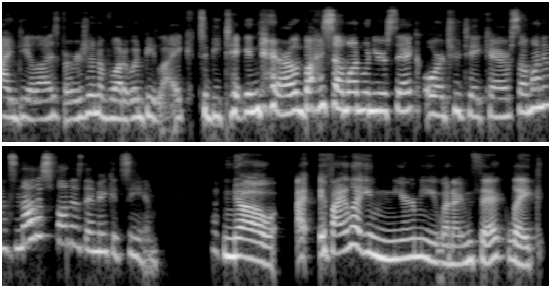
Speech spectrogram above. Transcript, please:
idealized version of what it would be like to be taken care of by someone when you're sick or to take care of someone. And it's not as fun as they make it seem. No, I, if I let you near me when I'm sick, like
